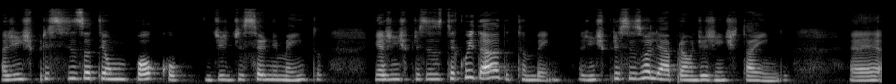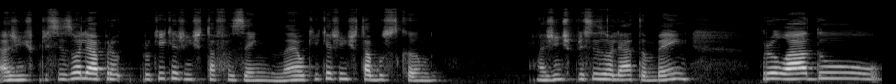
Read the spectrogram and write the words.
a gente precisa ter um pouco de discernimento e a gente precisa ter cuidado também. A gente precisa olhar para onde a gente está indo. É, a gente precisa olhar para o que, que a gente está fazendo, né? O que, que a gente está buscando. A gente precisa olhar também para o lado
